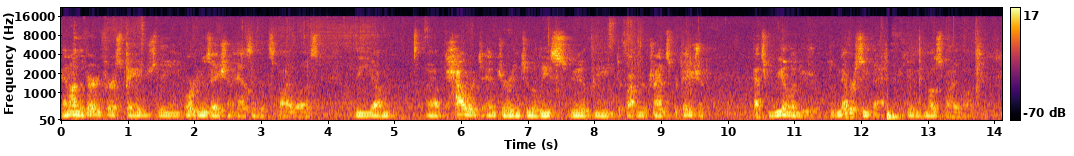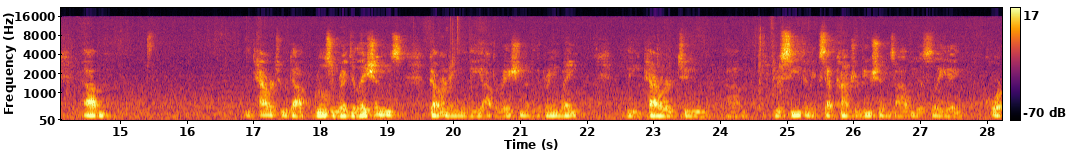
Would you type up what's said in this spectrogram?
And on the very first page, the organization has in its bylaws the um, uh, power to enter into a lease with the Department of Transportation. That's real unusual. You never see that in most bylaws. Um, the power to adopt rules and regulations governing the operation of the Greenway, the power to um, receive and accept contributions, obviously a core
